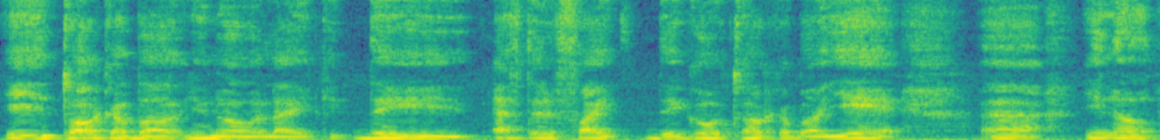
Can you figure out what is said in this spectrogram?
He talk about you know like they after the fight they go talk about yeah uh, you know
